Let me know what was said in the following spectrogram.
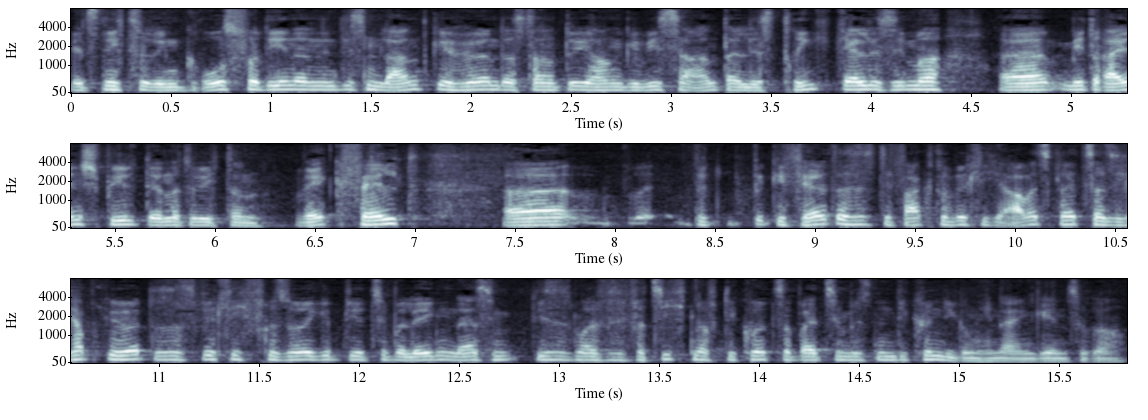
jetzt nicht zu den Großverdienern in diesem Land gehören, dass da natürlich auch ein gewisser Anteil des Trinkgeldes immer äh, mit reinspielt, der natürlich dann wegfällt. Äh, gefährdet das jetzt de facto wirklich Arbeitsplätze? Also ich habe gehört, dass es wirklich Friseure gibt, die jetzt überlegen, na, sie, dieses Mal sie verzichten auf die Kurzarbeit, sie müssen in die Kündigung hineingehen sogar.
